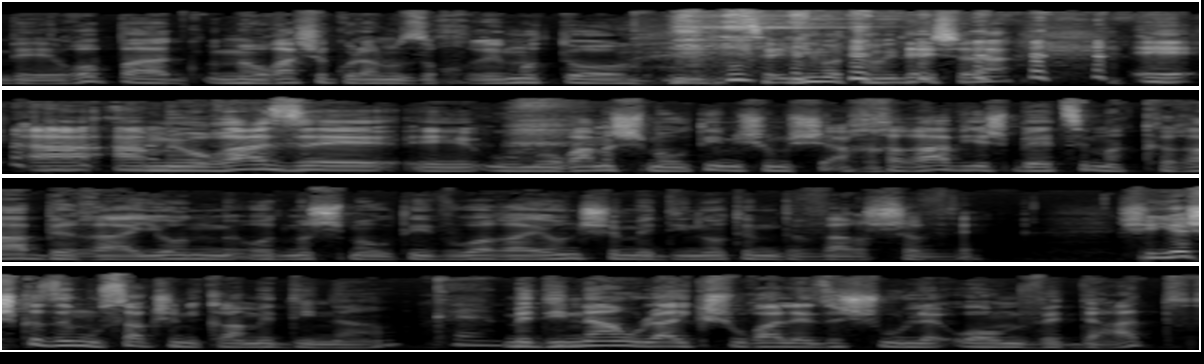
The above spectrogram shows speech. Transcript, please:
באירופה, מאורע שכולנו זוכרים אותו, מציינים אותו מדי שנה. אה, המאורע הזה אה, הוא מאורע משמעותי, משום שאחריו יש בעצם הכרה ברעיון מאוד משמעותי, והוא הרעיון שמדינות הן דבר שווה. שיש כזה מושג שנקרא מדינה, כן. מדינה אולי קשורה לאיזשהו לאום ודת,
